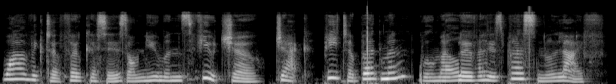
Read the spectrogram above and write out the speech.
While Victor focuses on Newman's future, Jack Peter Bergman will mull over his personal life.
